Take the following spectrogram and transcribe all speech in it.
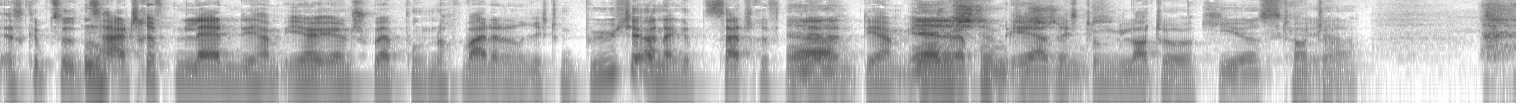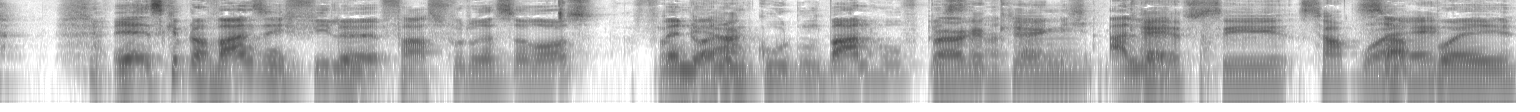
es gibt so. Zeitschriftenläden, die haben eher ihren Schwerpunkt noch weiter in Richtung Bücher und dann gibt es Zeitschriftenläden, Ja. die haben Ja, ihren das Schwerpunkt stimmt, eher. Richtung Lotto. Kiosk. Toto. Ja. ja, es gibt noch wahnsinnig viele Fastfood-Restaurants. Wenn du Ja. an einem guten Bahnhof bist, Burger King, alle KFC, Subway. Subway,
